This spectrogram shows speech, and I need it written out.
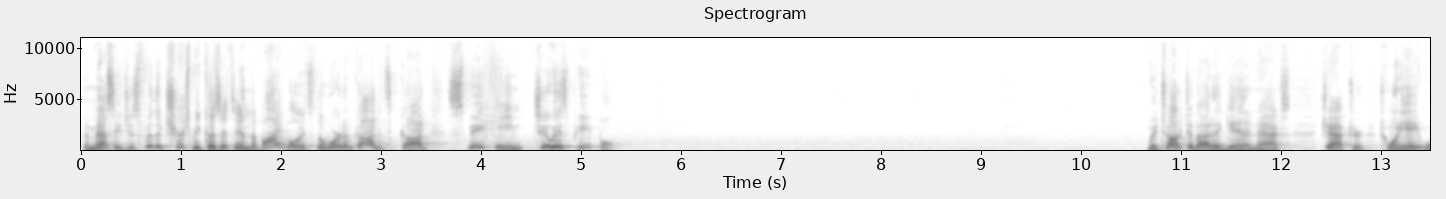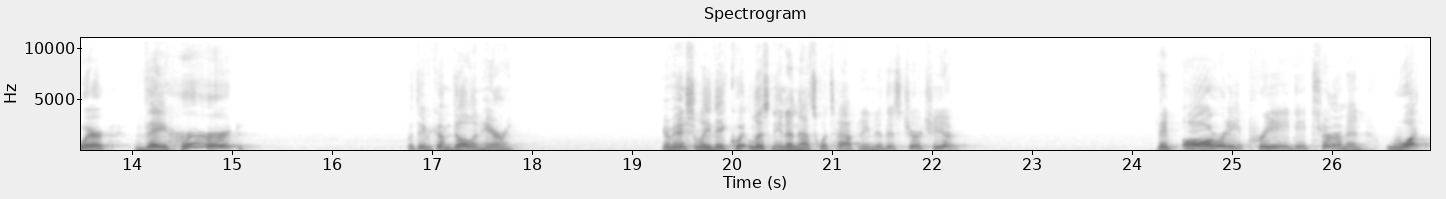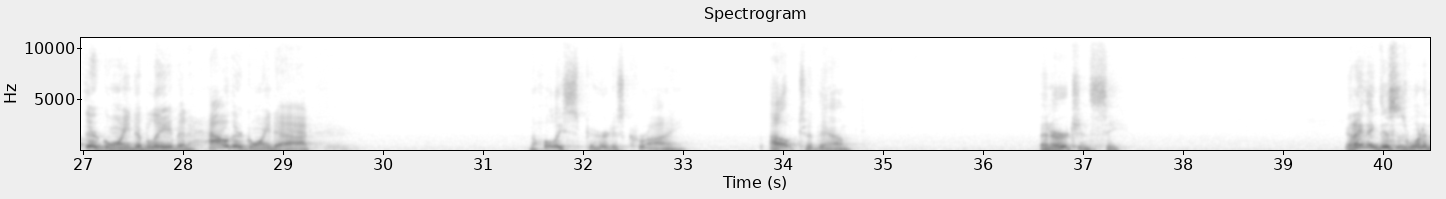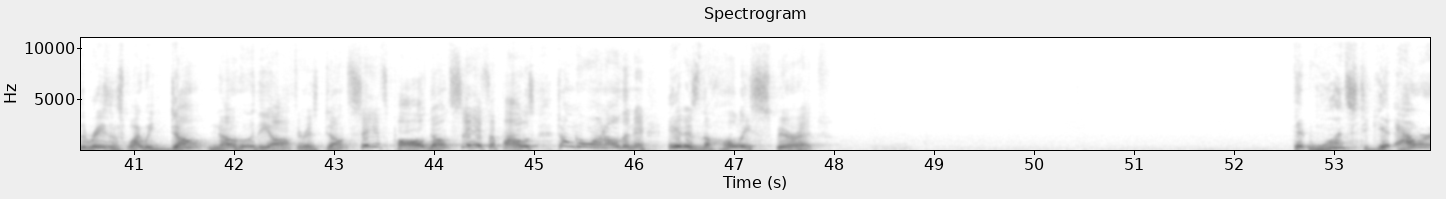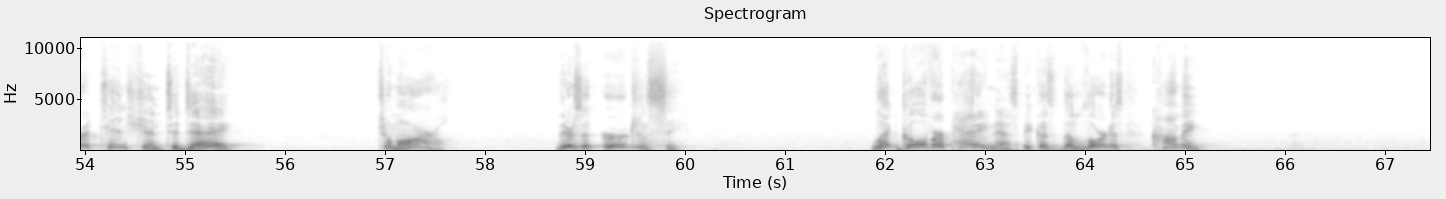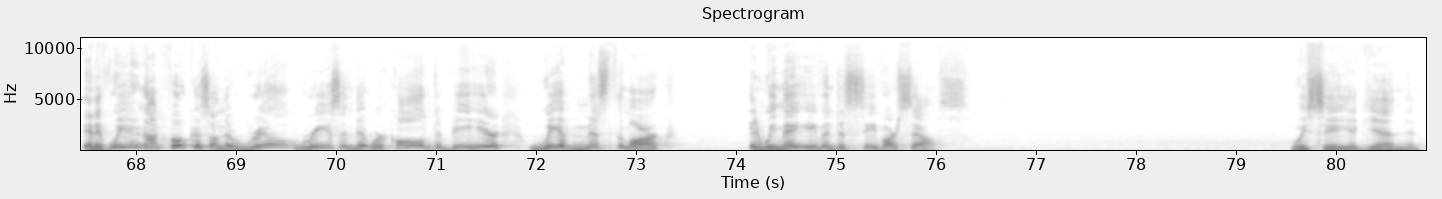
The message is for the church because it's in the Bible, it's the Word of God, it's God speaking to His people. We talked about it again in Acts chapter 28, where they heard, but they become dull in hearing. Eventually, they quit listening, and that's what's happening to this church here. They've already predetermined what they're going to believe and how they're going to act. The Holy Spirit is crying out to them an urgency. And I think this is one of the reasons why we don't know who the author is. Don't say it's Paul. Don't say it's Apollos. Don't go on all the names. It is the Holy Spirit that wants to get our attention today, tomorrow. There's an urgency. Let go of our pettiness because the Lord is coming. And if we do not focus on the real reason that we're called to be here, we have missed the mark and we may even deceive ourselves. We see again in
